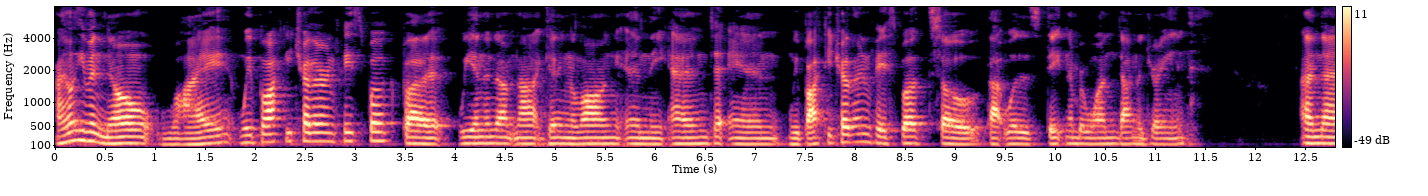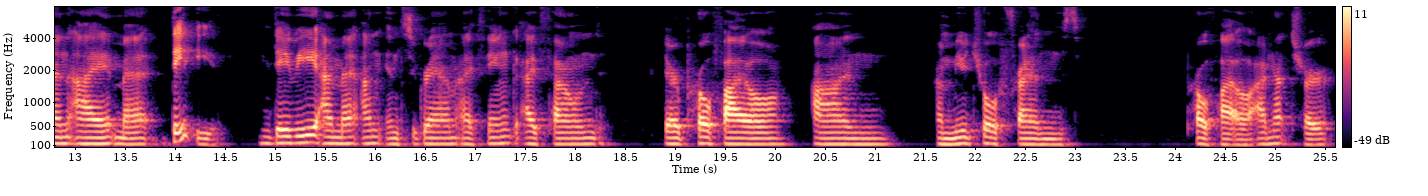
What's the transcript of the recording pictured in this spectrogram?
I don't even know why we blocked each other on Facebook, but we ended up not getting along in the end, and we blocked each other on Facebook. So that was date number one down the drain. and then I met Davie Davie, I met on Instagram. I think I found their profile on a mutual friend's profile. I'm not sure.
